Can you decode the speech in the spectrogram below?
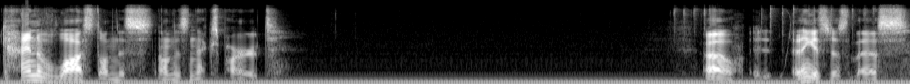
kind of lost on this on this next part. Oh, I think it's just this.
